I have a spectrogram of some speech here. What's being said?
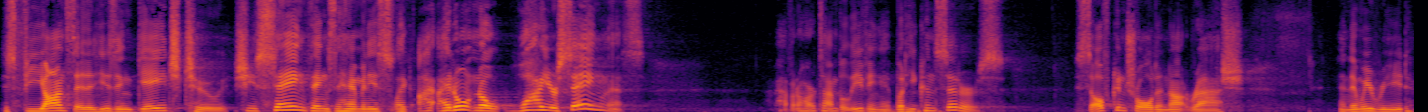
his fiance that he's engaged to, she's saying things to him, and he's like, I, I don't know why you're saying this. I'm having a hard time believing it, but he considers self controlled and not rash. And then we read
